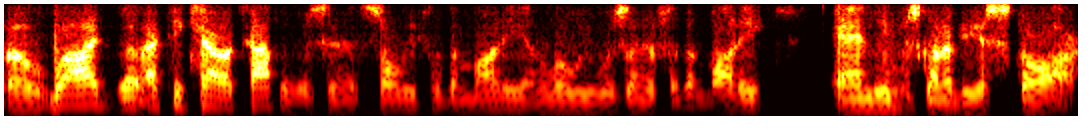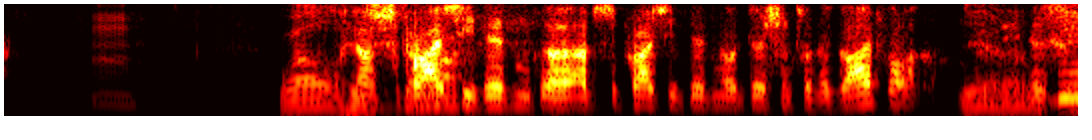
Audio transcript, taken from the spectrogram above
well, I, I think Caracappa was in it solely for the money, and Louis was in it for the money, and he was going to be a star. Well, I'm surprised star- he didn't. Uh, I'm surprised he didn't audition for The Godfather. Yeah. I mean, this is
